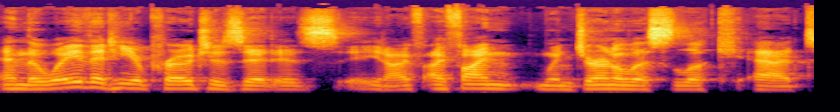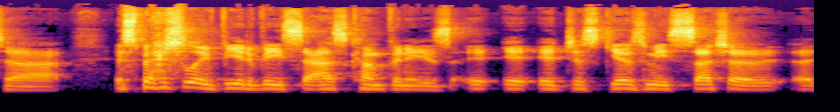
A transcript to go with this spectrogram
and the way that he approaches it is, you know, I, I find when journalists look at, uh, especially B two B SaaS companies, it, it, just gives me such a, a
